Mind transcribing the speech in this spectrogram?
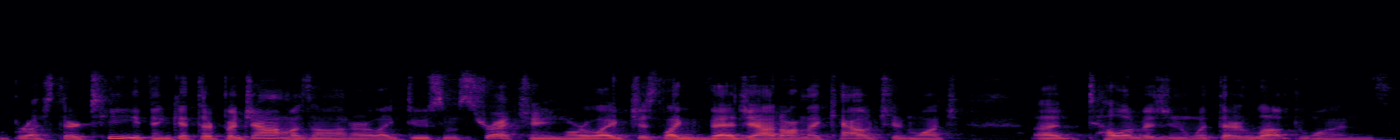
brush their teeth and get their pajamas on, or like do some stretching, or like just like veg out on the couch and watch uh, television with their loved ones.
